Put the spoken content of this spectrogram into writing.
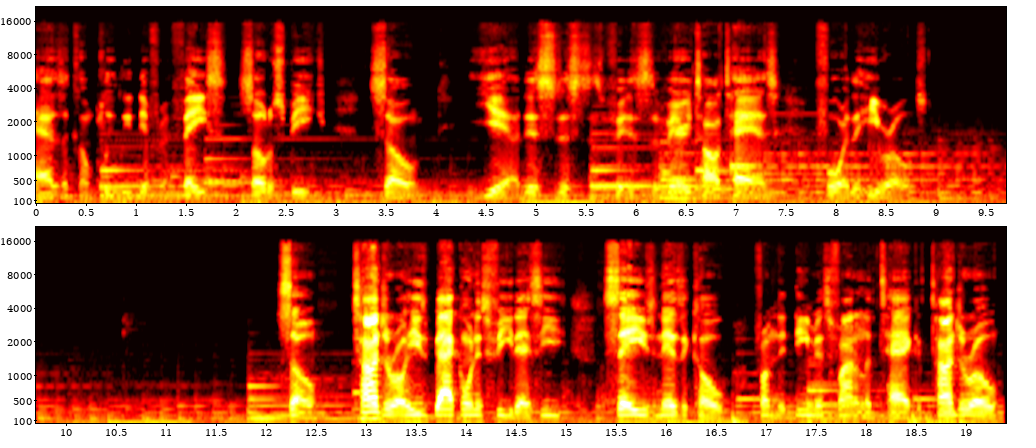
has a completely different face, so to speak. So, yeah, this this is, this is a very tall task for the heroes. So, Tanjiro, he's back on his feet as he saves Nezuko from the demon's final attack. Tanjiro,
